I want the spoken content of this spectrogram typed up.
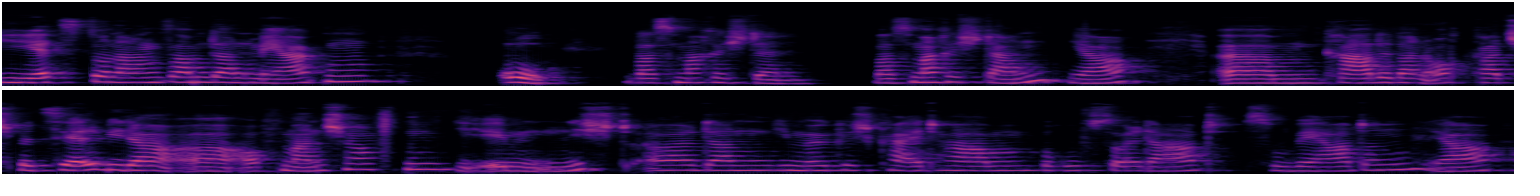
die jetzt so langsam dann merken, oh, was mache ich denn? Was mache ich dann? Ja, ähm, gerade dann auch gerade speziell wieder äh, auf Mannschaften, die eben nicht äh, dann die Möglichkeit haben, Berufssoldat zu werden, ja,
